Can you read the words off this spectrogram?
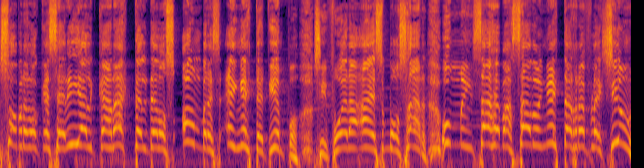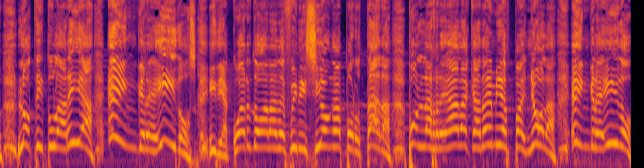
sobre lo que sería el carácter de los hombres en este tiempo. Si fuera a esbozar un mensaje basado en esta reflexión, lo titularía Engreídos. Y de acuerdo a la definición aportada por la Real Academia Española, engreído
